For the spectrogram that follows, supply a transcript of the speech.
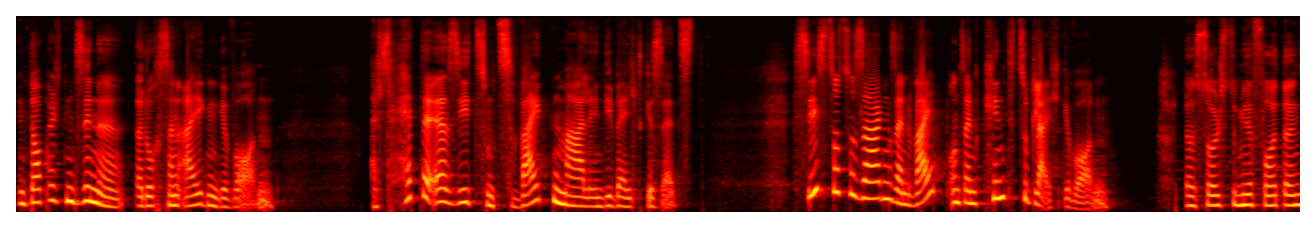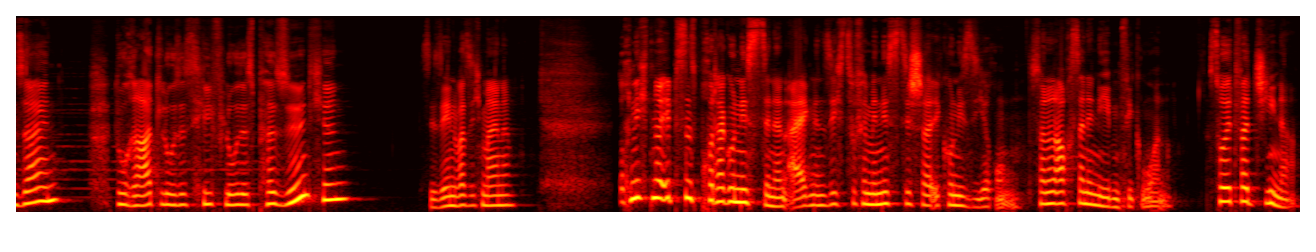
im doppelten Sinne dadurch sein eigen geworden, als hätte er sie zum zweiten Mal in die Welt gesetzt. Sie ist sozusagen sein Weib und sein Kind zugleich geworden. Das sollst du mir fortan sein, du ratloses, hilfloses Persönchen. Sie sehen, was ich meine? Doch nicht nur Ibsens Protagonistinnen eignen sich zu feministischer Ikonisierung, sondern auch seine Nebenfiguren. So etwa Gina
